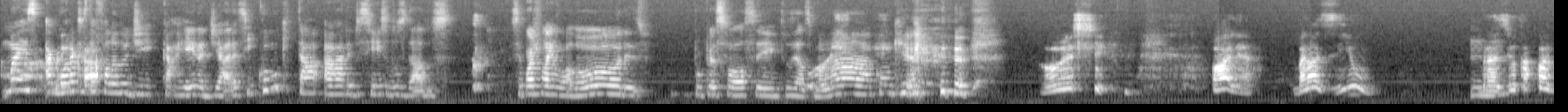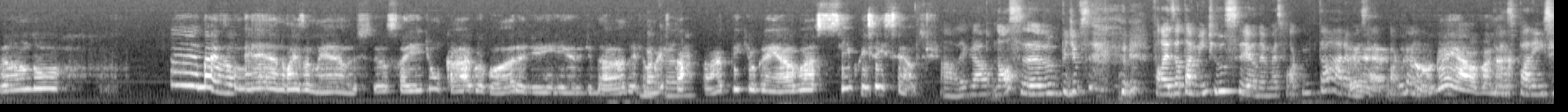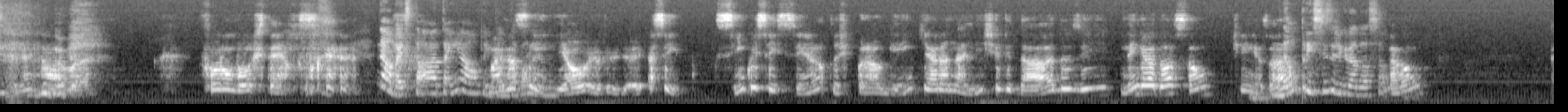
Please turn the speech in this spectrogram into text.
Mas agora que você brincar. tá falando de carreira, de área, assim, como que tá a área de ciência dos dados? Você pode falar em valores, pro pessoal se entusiasmar, como que é? Oxi. Olha, Brasil. Uhum. Brasil tá pagando. É, mais ou menos, mais ou menos. Eu saí de um cargo agora de engenheiro de dados numa Bacana. startup que eu ganhava 5,600. Ah, legal. Nossa, eu não pedi pra você falar exatamente do seu, né? Mas falar como que tá área, mas é, É, bacana. não, eu ganhava, né? Transparência. Eu ganhava. Foram bons tempos. Não, mas tá, tá em alta, então Mas tá assim, eu, eu- assim, 5,600 para alguém que era analista de dados e nem graduação tinha, sabe? Não precisa de graduação? Então,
